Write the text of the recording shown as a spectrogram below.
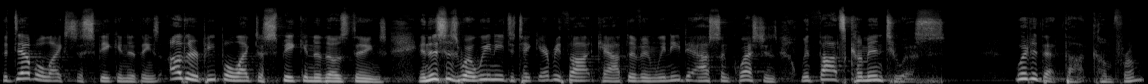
The devil likes to speak into things. Other people like to speak into those things. And this is where we need to take every thought captive and we need to ask some questions. When thoughts come into us where did that thought come from?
